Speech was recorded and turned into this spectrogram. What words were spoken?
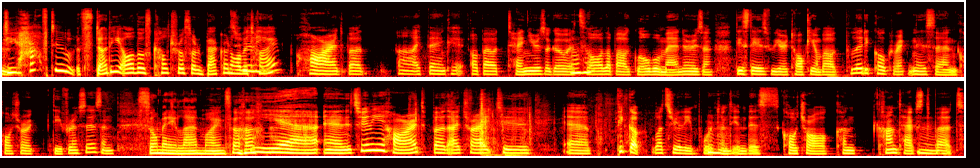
do you have to study all those cultural sort of background all the really time? Hard, but uh, I think about 10 years ago, it's all about global manners. And these days, we are talking about political correctness and cultural differences. And So many landmines. huh? yeah, and it's really hard, but I try to uh, pick up what's really important Mm-hmm. in this cultural con- context. Mm. But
